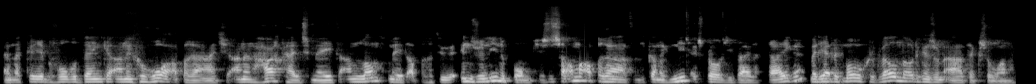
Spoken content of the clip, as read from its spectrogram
En dan kun je bijvoorbeeld denken aan een gehoorapparaatje, aan een hardheidsmeter, aan landmeetapparatuur, insulinepompjes. Dat zijn allemaal apparaten die kan ik niet explosieveilig krijgen, maar die heb ik mogelijk wel nodig in zo'n ATEX-zone.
